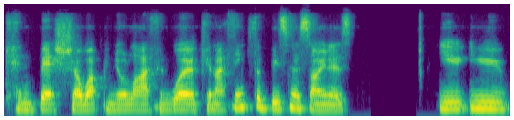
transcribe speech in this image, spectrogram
can best show up in your life and work. And I think for business owners, you you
